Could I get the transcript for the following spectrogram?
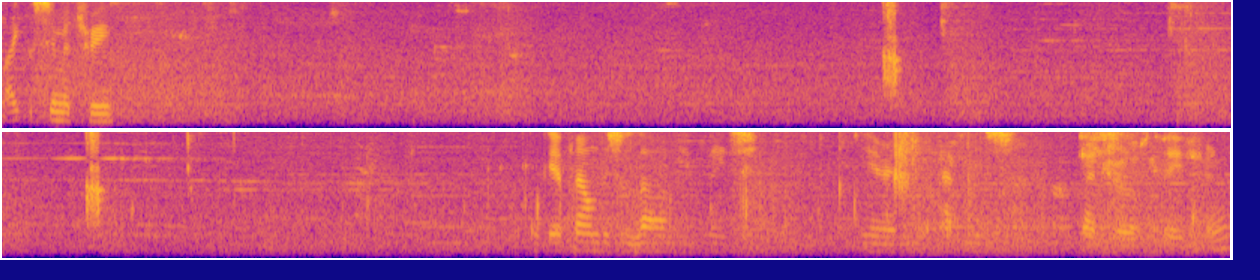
like the symmetry. I found this lovely place here in Athens metro station.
